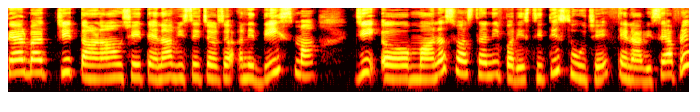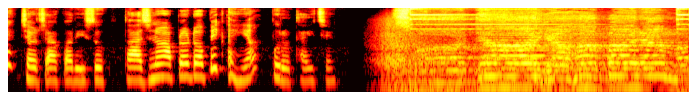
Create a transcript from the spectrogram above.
ત્યારબાદ જે તણાવ છે, તેના વિશે ચર્ચા અને દેશમાં જે માનવ સ્વાસ્થ્યની પરિસ્થિતિ શું છે, તેના વિશે આપણે ચર્ચા કરીશું. તો આજનો આપણો ટોપિક અહીંયા પૂરો થાય છે. स्वाध्यायः परमः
